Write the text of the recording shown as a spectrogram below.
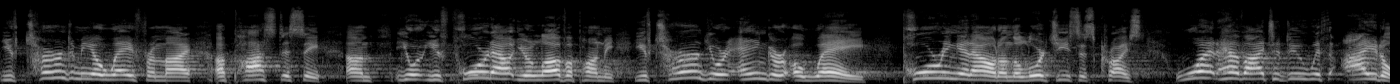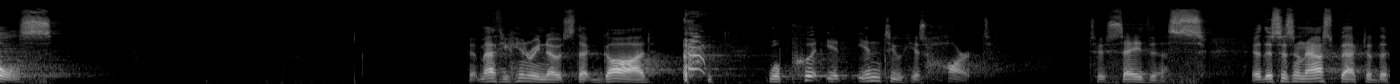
You've turned me away from my apostasy. Um, you have poured out your love upon me. You've turned your anger away, pouring it out on the Lord Jesus Christ. What have I to do with idols? Matthew Henry notes that God will put it into his heart to say this. This is an aspect of the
